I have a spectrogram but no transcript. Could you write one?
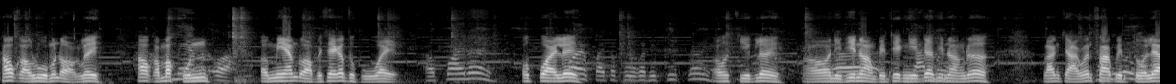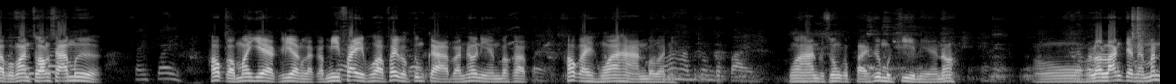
เฮาก็เอาลูกมันออกเลยเฮาก็มาขุนแม่มันออกเอาแม่มันออกไปใส่กับตัวผู้ไว้เอาปล่อยเลย เอาปล่อยเลยปไปตะปูก็สิจิกเลยเอาจีกเลยอ๋อนี่พี่น้องเป็นเทคนิคเด้อพี่น้องเด้อหลังจากมันฝากเป็นตัวแล้วประมาณ2-3มื้อใส่ไปเฮาก็มาแยกเลี้ยงแล้วก็มีไฟพวกไฟบักตุ้มกาบ้านเฮานี่เห็นบ่ครับเฮาก็ให้หัวอาหารบ่บัดนี้ อาหารผสมกับไปหัวอาหารผสมกับไปคือเมื่อกี้นี่เนาะอ๋อแล้วหลังจากนั้นมัน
